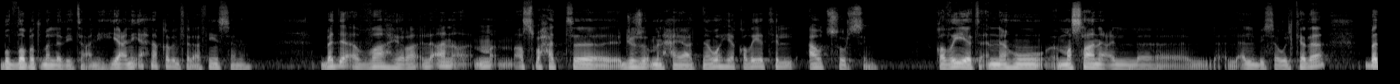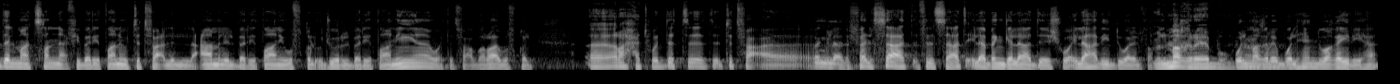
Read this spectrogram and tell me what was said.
بالضبط ما الذي تعنيه، يعني إحنا قبل 30 سنة بدأ الظاهرة الآن م- أصبحت آه، جزء من حياتنا وهي قضية ال outsourcing قضية أنه مصانع ال- ال- الألبسة والكذا بدل ما تصنع في بريطانيا وتدفع للعامل البريطاني وفق الأجور البريطانية وتدفع ضرائب وفق آه، راحت ودت تدفع آه، بنغلاديش. فلسات فلسات إلى بنغلاديش وإلى هذه الدول الفقيرة. والمغرب و- والمغرب والهند وغيرها.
